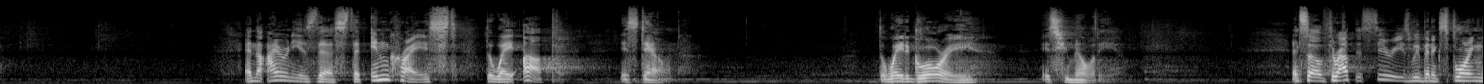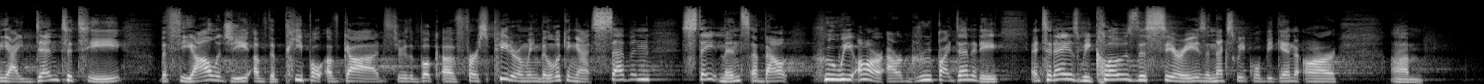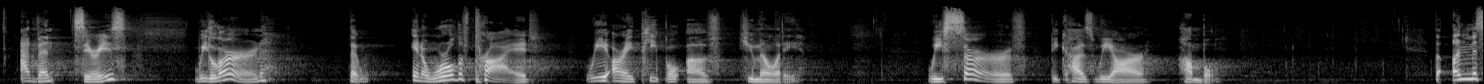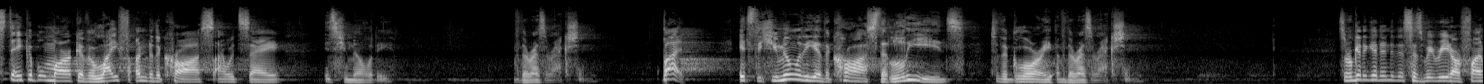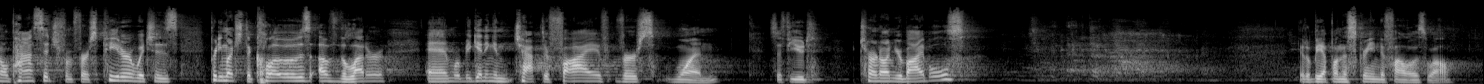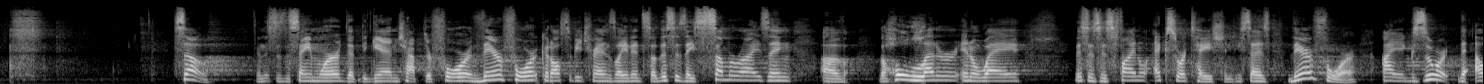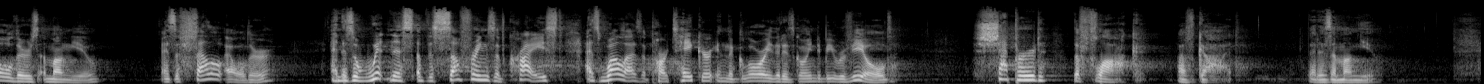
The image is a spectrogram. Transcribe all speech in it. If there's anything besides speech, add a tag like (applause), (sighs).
And the irony is this that in Christ, the way up is down. The way to glory is humility. And so, throughout this series, we've been exploring the identity the theology of the people of God through the book of First Peter, and we've been looking at seven statements about who we are, our group identity. And today, as we close this series, and next week we'll begin our um, Advent series, we learn that in a world of pride, we are a people of humility. We serve because we are humble. The unmistakable mark of a life under the cross, I would say, is humility of the resurrection. But it's the humility of the cross that leads to the glory of the resurrection. So we're going to get into this as we read our final passage from 1 Peter, which is pretty much the close of the letter. And we're beginning in chapter 5, verse 1. So if you'd turn on your Bibles, it'll be up on the screen to follow as well. So, and this is the same word that began chapter 4. Therefore, it could also be translated. So, this is a summarizing of the whole letter in a way. This is his final exhortation. He says, Therefore, I exhort the elders among you, as a fellow elder, and as a witness of the sufferings of Christ, as well as a partaker in the glory that is going to be revealed, shepherd the flock of God that is among you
